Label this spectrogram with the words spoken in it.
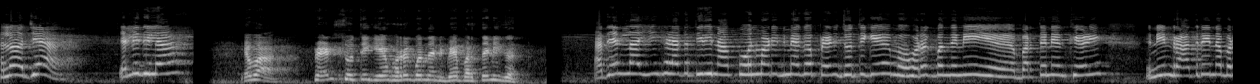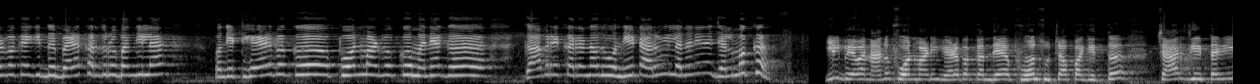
ಹಲೋ ಅಜ್ಜ ಎಲ್ಲಿದ್ದಿಲ್ಲ ಯವ್ವ ಫ್ರೆಂಡ್ಸ್ ಜೊತೆಗೆ ಹೊರಗೆ ಬಂದಾನಿ ಬೇ ಬರ್ತೇನೆ ಈಗ. ಅದೇನಿಲ್ಲ ಈಗ ಹೇಳಕತ್ತೀರಿ ನಾ ಫೋನ್ ಮಾಡಿದ ಮ್ಯಾಗ ಫ್ರೆಂಡ್ಸ್ ಜೊತೆಗೆ ಹೊರಗೆ ಬಂದೀನಿ ಬರ್ತೇನೆ ಅಂತ ಹೇಳಿ. ನೀನು ರಾತ್ರಿನ ಬರ್ಬೇಕಾಗಿದ್ದು ಬೆಳಕು ಕರೆದ್ರೂ ಬಂದಿಲ್ಲ. ಒಂದಿಟ್ಟು ಹೇಳ್ಬೇಕು ಫೋನ್ ಮಾಡ್ಬೇಕು ಮನ್ಯಾಗ ಗಾಬರಿ ಕರ ಅನ್ನೋದು ಒಂದಿಟ್ಟು ಇಲ್ಲ ನೀನು ಜನ್ಮಕ್ಕ. ಇಲ್ ಬೇವ ನಾನು ಫೋನ್ ಮಾಡಿ ಹೇಳ್ಬೇಕಂದೆ ಫೋನ್ ಸ್ವಿಚ್ ಆಫ್ ಆಗಿತ್ತು. ಚಾರ್ಜ್ ಇಟ್ಟನಿ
